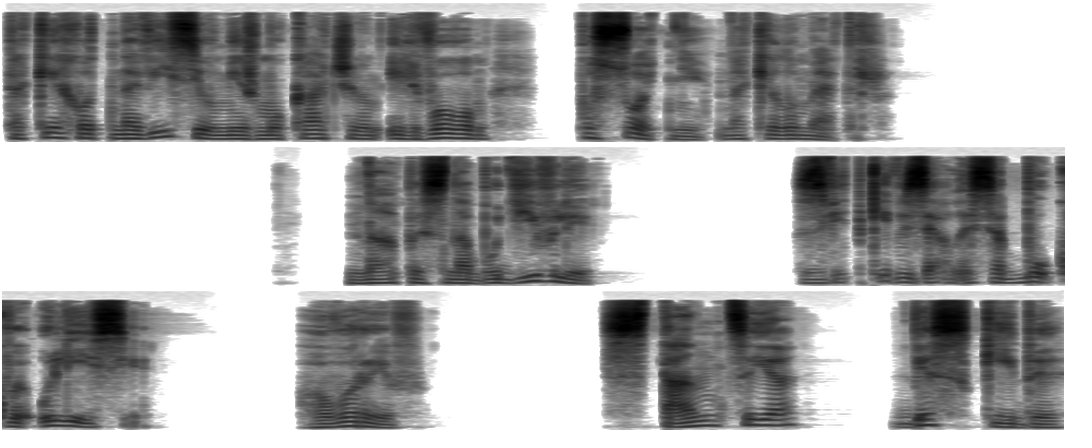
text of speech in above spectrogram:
Таких от навісів між Мукачевим і Львовом по сотні на кілометр. Напис на будівлі, звідки взялися букви у лісі, говорив Станція Бескіди.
